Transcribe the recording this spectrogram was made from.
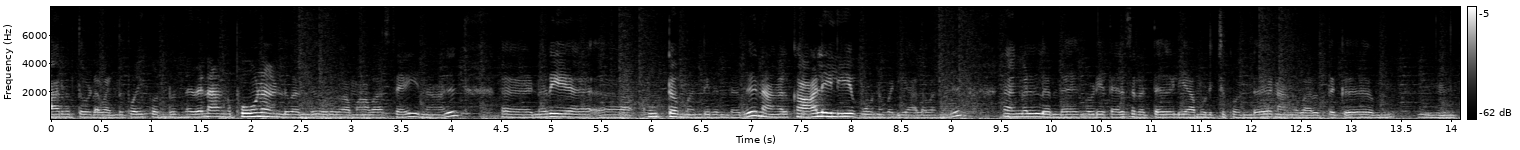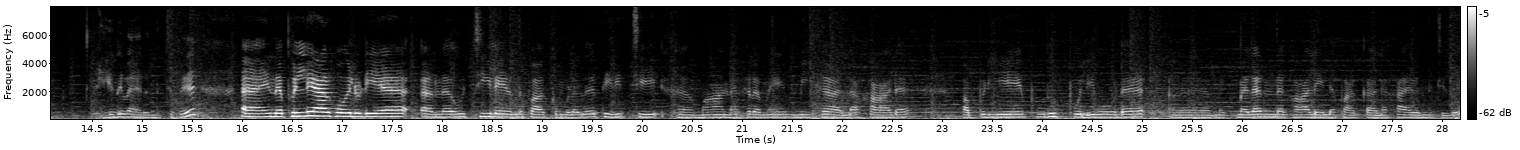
ஆர்வத்தோடு வந்து போய் கொண்டிருந்தது. நாங்கள் போன ஆண்டு வந்து ஒரு அமாவாசை நாள் நிறைய கூட்டம் வந்திருந்தது. நாங்கள் காலையிலேயே போனபடியால் வந்து நாங்கள் அந்த எங்களுடைய தரிசனத்தை எளியாக முடிச்சு கொண்டு நாங்கள் வரத்துக்கு இதுவாக இருந்துச்சு இந்த பிள்ளையார் கோயிலுடைய அந்த உச்சியிலேருந்து பார்க்கும் பொழுது திருச்சி மாநகரமே மிக அழகாட அப்படியே புது பொலிவோட மலர்ந்த காலையில் பார்க்க அழகாக இருந்துச்சு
